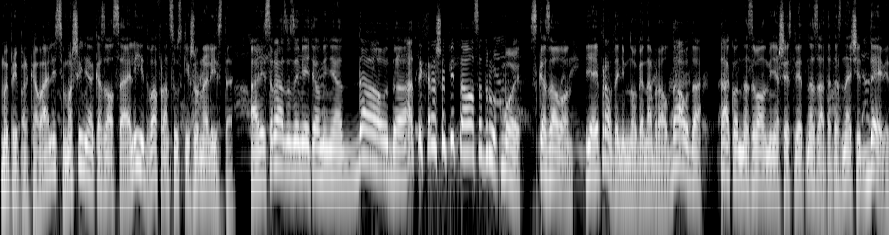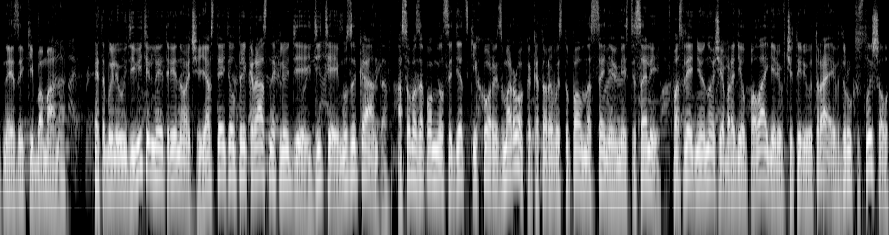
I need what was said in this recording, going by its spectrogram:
Мы припарковались, в машине оказался Али и два французских журналиста. Али сразу заметил меня. «Дауда, а ты хорошо питался, друг мой», — сказал он. Я и правда немного набрал Дауда. Так он называл меня шесть лет назад. Это значит Дэвид на языке Бамана. Это были удивительные три ночи. Я встретил прекрасных людей, детей, музыкантов. Особо запомнился детский хор из Марокко, который выступал на сцене вместе с Али. В последнюю ночь я бродил по лагерю в 4 утра и вдруг услышал,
